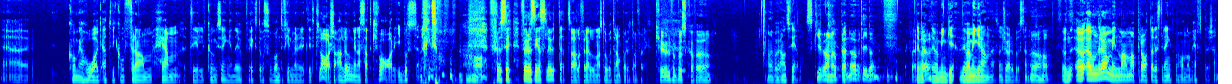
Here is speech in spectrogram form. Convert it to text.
eh, kom jag ihåg att vi kom fram hem till Kungsängen där jag uppväxt och så var inte filmen riktigt klar, så alla ungarna satt kvar i bussen liksom, för, att se, för att se slutet, så alla föräldrarna stod och trampade utanför. Liksom. kul för busschauffören. Det var ju hans fel. Skriver han upp den över tiden? Det var, det, var min, det var min granne som körde bussen. Jaha. Jag undrar om min mamma pratade strängt med honom efter sen.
